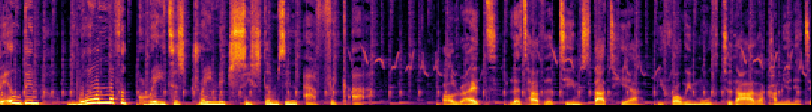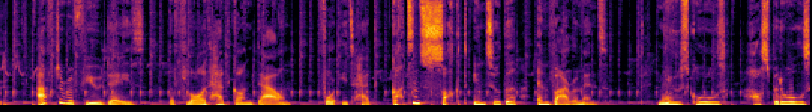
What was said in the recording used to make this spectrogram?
building one of the greatest drainage systems in Africa. All right, let's have the team start here before we move to the other community. After a few days, the flood had gone down, for it had gotten sucked into the environment. New schools, hospitals,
